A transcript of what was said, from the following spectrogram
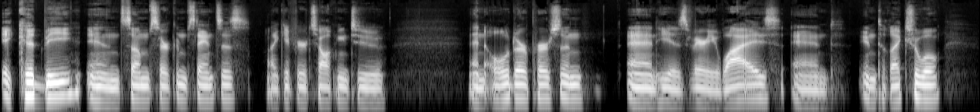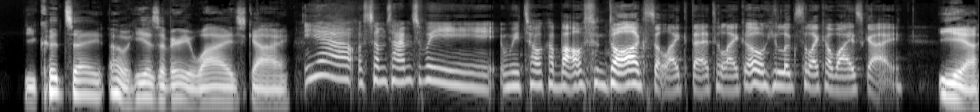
it could be in some circumstances. Like if you're talking to an older person and he is very wise and intellectual, you could say, "Oh, he is a very wise guy." Yeah, sometimes we we talk about dogs like that, like, oh, he looks like a wise guy. Yeah,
